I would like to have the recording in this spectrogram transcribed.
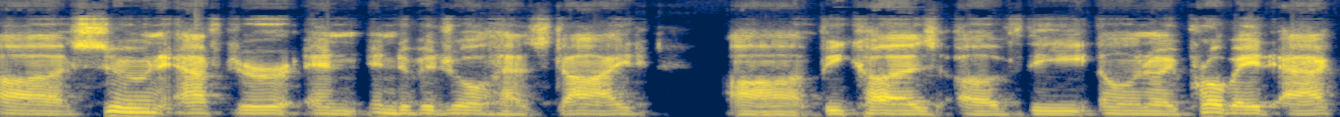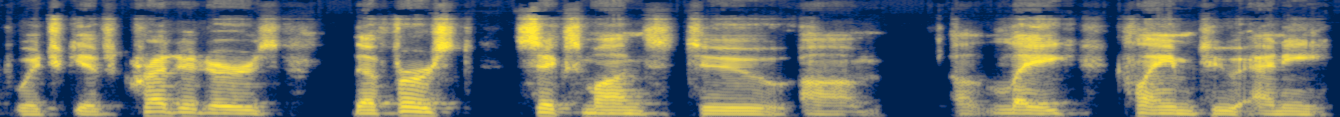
uh, soon after an individual has died because of the Illinois Probate Act, which gives creditors the first six months to um, lay claim to any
